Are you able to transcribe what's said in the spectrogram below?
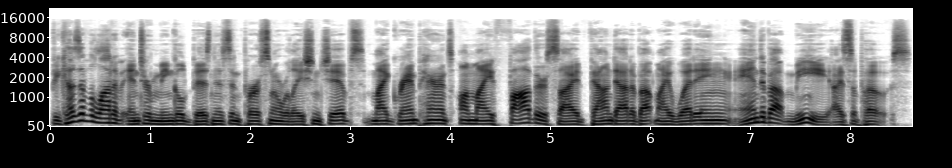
Because of a lot of intermingled business and personal relationships, my grandparents on my father's side found out about my wedding and about me, I suppose.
